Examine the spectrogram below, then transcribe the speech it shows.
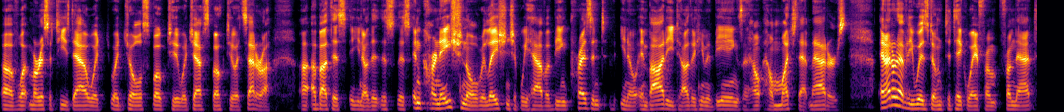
of what Marissa teased out, what what Joel spoke to, what Jeff spoke to, et cetera uh, about this, you know, this this incarnational relationship we have of being present, you know, embodied to other human beings, and how how much that matters. And I don't have any wisdom to take away from from that.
